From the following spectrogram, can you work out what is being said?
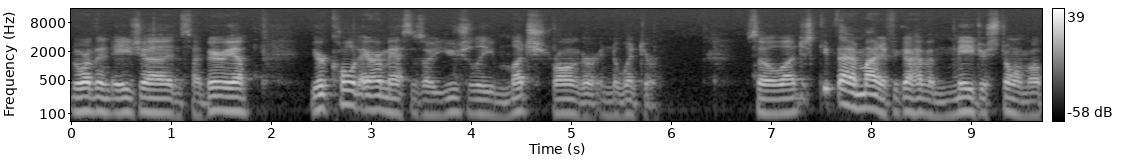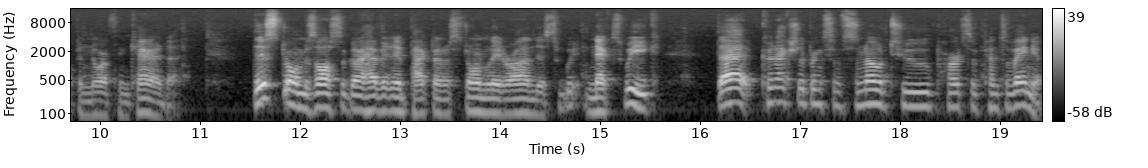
northern Asia and Siberia, your cold air masses are usually much stronger in the winter. So uh, just keep that in mind if you're going to have a major storm up in northern Canada. This storm is also going to have an impact on a storm later on this week, next week that could actually bring some snow to parts of Pennsylvania.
